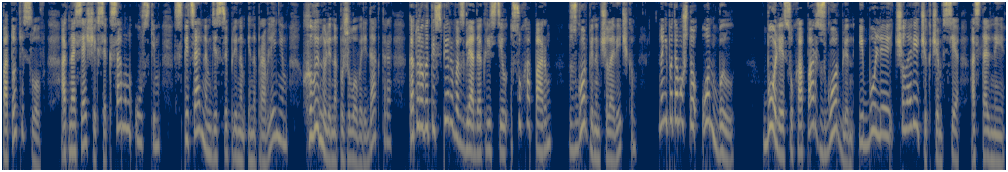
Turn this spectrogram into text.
Потоки слов, относящихся к самым узким, специальным дисциплинам и направлениям, хлынули на пожилого редактора, которого ты с первого взгляда окрестил сухопаром, сгорбленным человечком, но не потому, что он был более сухопар, сгорблен и более человечек, чем все остальные,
